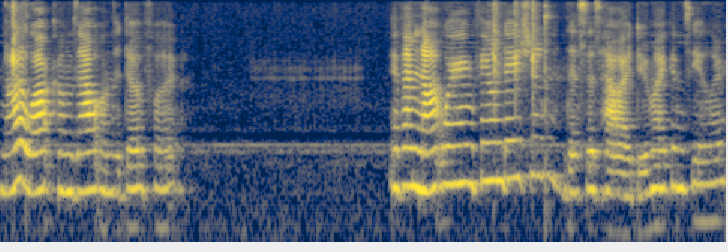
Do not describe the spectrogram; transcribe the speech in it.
Not a lot comes out on the doe foot. If I'm not wearing foundation, this is how I do my concealer.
